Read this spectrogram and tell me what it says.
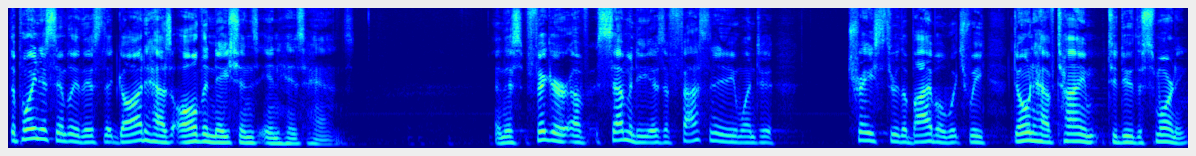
The point is simply this that God has all the nations in his hands. And this figure of 70 is a fascinating one to trace through the Bible, which we don't have time to do this morning.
